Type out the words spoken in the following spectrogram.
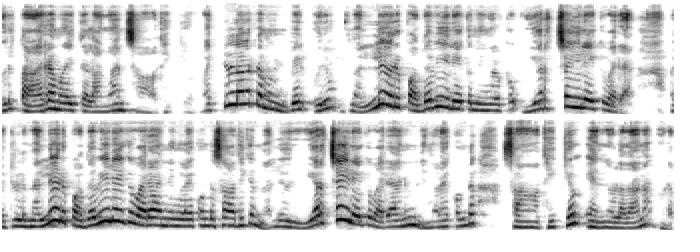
ഒരു താരമായി തിളങ്ങാൻ സാധിക്കും. മറ്റുള്ളവരുടെ മുൻപിൽ ഒരു നല്ലൊരു പദവിയിലേക്ക് നിങ്ങൾക്ക് ഉയർച്ചയിലേക്ക് വരാൻ മറ്റുള്ള നല്ലൊരു പദവിയിലേക്ക് വരാൻ നിങ്ങളെ കൊണ്ട് സാധിക്കും നല്ലൊരു ഉയർച്ചയിലേക്ക് വരാനും നിങ്ങളെ കൊണ്ട് സാധിക്കും എന്നുള്ളതാണ് ഇവിടെ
